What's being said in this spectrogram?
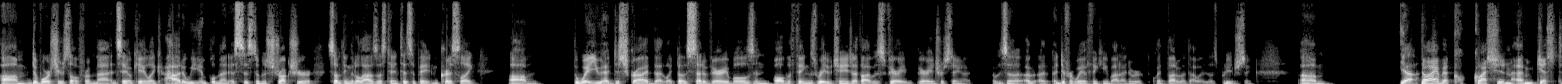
um, divorce yourself from that and say, okay, like, how do we implement a system, a structure, something that allows us to anticipate? And Chris, like, um, the way you had described that, like those set of variables and all the things, rate of change, I thought was very, very interesting. It was a, a, a, different way of thinking about it. I never quite thought about it that way. That's pretty interesting. Um, yeah. So I have a qu- question. I'm just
